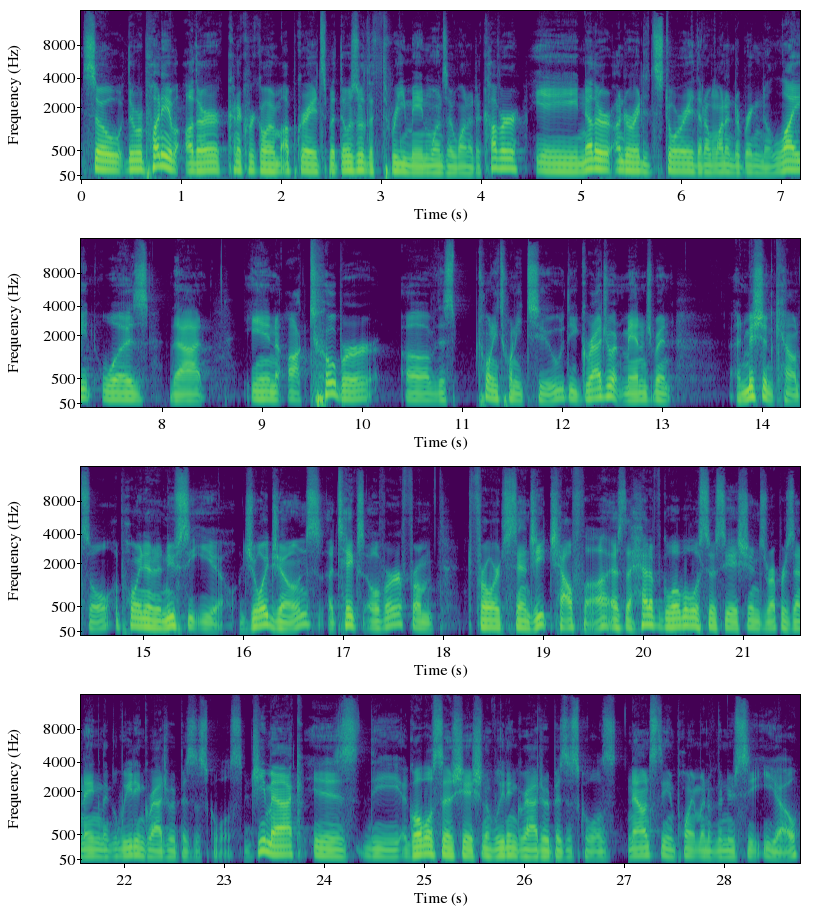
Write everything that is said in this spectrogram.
so there were plenty of other kind of curriculum upgrades, but those are the three main ones I wanted to cover. Another underrated story that I wanted to bring to light was that in October of this 2022, the Graduate Management Admission Council appointed a new CEO. Joy Jones uh, takes over from for Sangeet Chowfla as the head of global associations representing the leading graduate business schools. GMAC is the Global Association of Leading Graduate Business Schools, announced the appointment of the new CEO.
